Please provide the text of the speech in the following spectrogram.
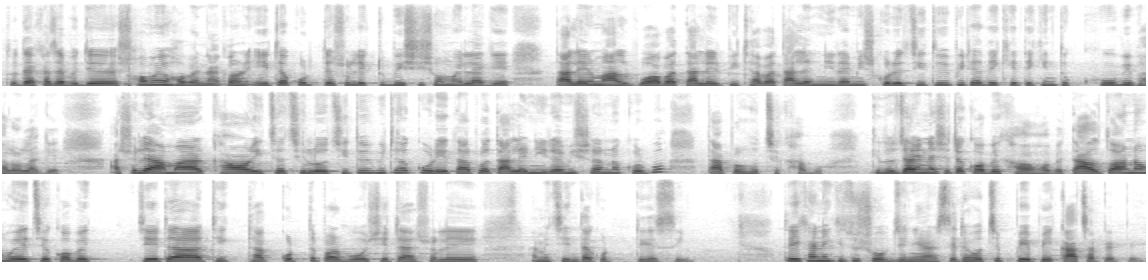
তো দেখা যাবে যে সময় হবে না। কারণ এটা করতে আসলে একটু বেশি সময় লাগে। তালের মালপোয়া বা তালের পিঠা বা তালের নিরামিষ করে চিতই পিঠা দিয়ে খেতে কিন্তু খুবই ভালো লাগে। আসলে আমার খাওয়ার ইচ্ছা ছিল চিতই পিঠা করে তারপর তালের নিরামিষ রান্না করব, তারপর হচ্ছে খাব। কিন্তু জানি না সেটা কবে খাওয়া হবে। তাল তো আনা হয়েছে, কবে যেটা ঠিকঠাক করতে পারব সেটা আসলে আমি চিন্তা করতেছি। তো এখানে কিছু সবজি নিয়ে আসছে, এটা হচ্ছে পেঁপে, কাঁচা পেঁপে।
